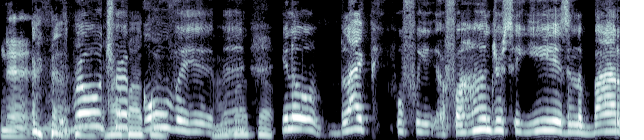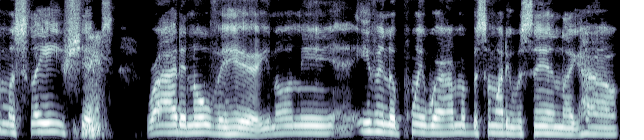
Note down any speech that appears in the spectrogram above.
yeah. The road trip about that? over here, How man. You know, black people for for hundreds of years in the bottom of slave ships riding over here. You know what I mean? Even the point where I remember somebody was saying like how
